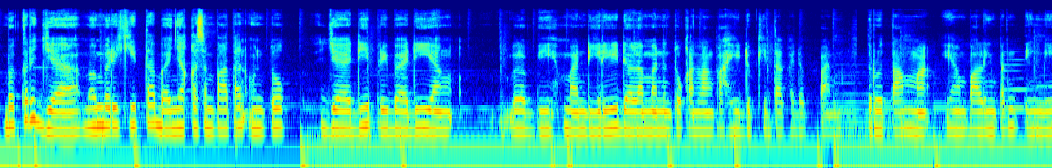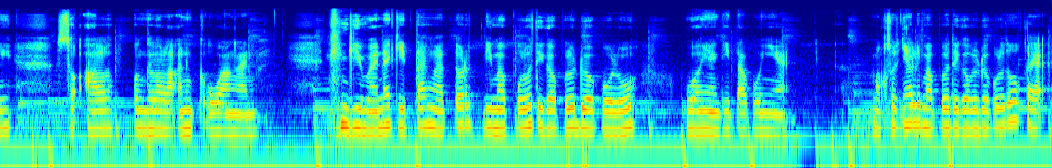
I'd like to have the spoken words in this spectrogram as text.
Bekerja memberi kita banyak kesempatan untuk jadi pribadi yang lebih mandiri dalam menentukan langkah hidup kita ke depan. Terutama yang paling penting nih soal pengelolaan keuangan. Gimana kita ngatur 50 30 20 uang yang kita punya. Maksudnya 50 30 20 tuh kayak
